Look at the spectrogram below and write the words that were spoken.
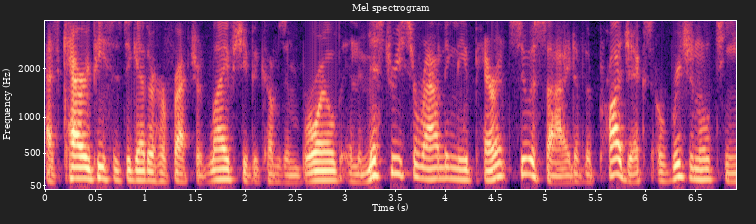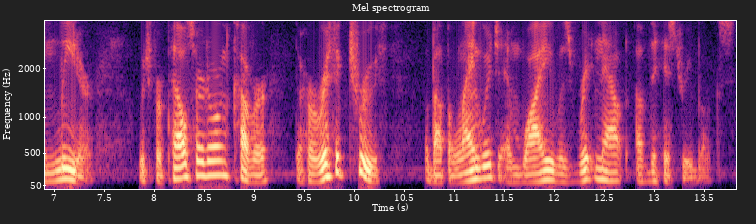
As Carrie pieces together her fractured life, she becomes embroiled in the mystery surrounding the apparent suicide of the project's original team leader, which propels her to uncover the horrific truth about the language and why it was written out of the history books.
